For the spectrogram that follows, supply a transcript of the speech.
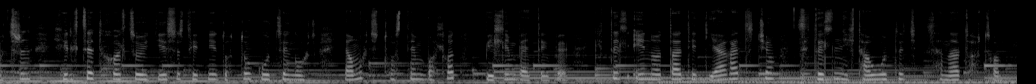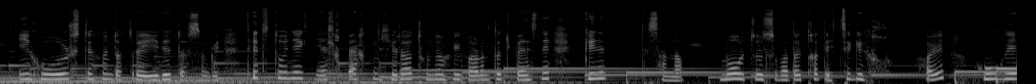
Учир нь хэрэгцээ тохиолдсон үед Есүс тэдний дутуу гүйцэн өгч ямар ч тусдын болоход бэлэн байдаг байв. Гэтэл энэ удаа тэд яагаад ч юм сэтгэл нь их тавуудаж санаа зовцгоо. Ийхүү өөрсдийнхэн дотроо ирээд бассангүй. Тэд түүнийг нялх байхад нь Херод хөнөөхийг оролдож байсныг гинэт санав. Муу зүйлс бодогдоход эцэг их хоёр хүүгээ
